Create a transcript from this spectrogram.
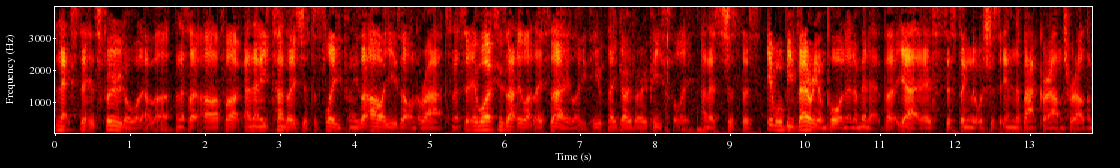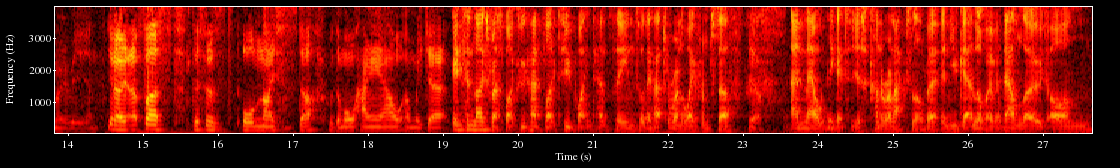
next to his food or whatever, and it's like, oh fuck. And then he turns out he's just asleep, and he's like, oh, I use it on the and it works exactly like they say. Like he, they go very peacefully, and it's just this. It will be very important in a minute, but yeah, it's this thing that was just in the background throughout the movie. And you know, at first, this is all nice stuff with them all hanging out, and we get It's a nice respite because we've had like two quite intense scenes where they've had to run away from stuff. yes, and now they get to just kind of relax a little bit and you get a little bit of a download on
